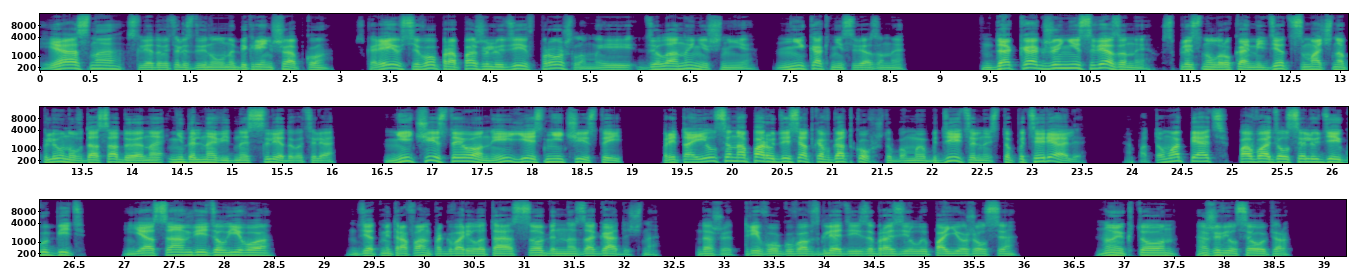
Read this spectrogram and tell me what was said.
Ясно, следователь сдвинул на бекрень шапку. Скорее всего, пропажи людей в прошлом и дела нынешние никак не связаны. «Да как же не связаны?» — всплеснул руками дед, смачно плюнув, досадуя на недальновидность следователя. «Нечистый он и есть нечистый. Притаился на пару десятков годков, чтобы мы бдительность-то потеряли. А потом опять повадился людей губить. Я сам видел его». Дед Митрофан проговорил это особенно загадочно. Даже тревогу во взгляде изобразил и поежился. «Ну и кто он?» — оживился опер.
